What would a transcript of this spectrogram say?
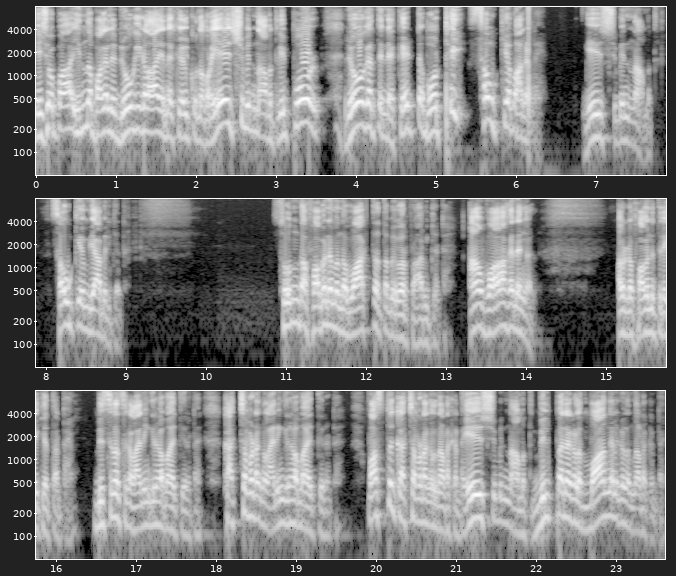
യേശുപ്പ ഇന്ന് പകൽ രോഗികളായി എന്നെ കേൾക്കുന്നവർ യേശുവിൻ നാമത്തിൽ ഇപ്പോൾ രോഗത്തിന്റെ കെട്ട് പൊട്ടി സൗഖ്യമാകട്ടെ. യേശുവിൻ നാമത്തിൽ സൗഖ്യം വ്യാപരിക്കട്ടെ. സ്വന്തം ഭവനമെന്ന വാക്തത്വം ഇവർ പ്രാപിക്കട്ടെ. ആ വാഹനങ്ങൾ അവരുടെ ഭവനത്തിലേക്ക് എത്തട്ടെ. ബിസിനസ്സുകൾ അനുഗ്രഹമായി തീരട്ടെ. കച്ചവടങ്ങൾ അനുഗ്രഹമായി തീരട്ടെ. വസ്തു കച്ചവടങ്ങൾ നടക്കട്ടെ. യേശുവിൻ നാമത്തിൽ വിൽപ്പനകളും വാങ്ങലുകളും നടക്കട്ടെ.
